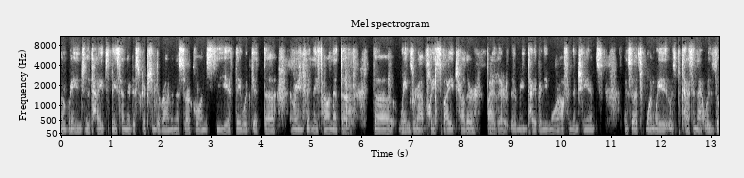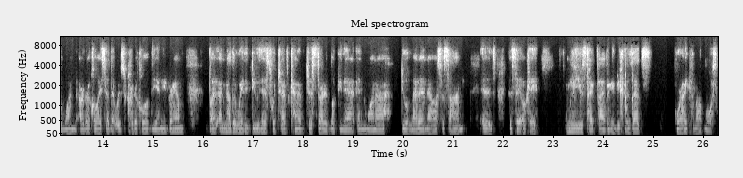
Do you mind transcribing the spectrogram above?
arrange the types based on their descriptions around in a circle and see if they would get the arrangement. And they found that the the wings were not placed by each other by their their main type any more often than chance. And so that's one way it was tested. That was the one article I said that was critical of the enneagram. But another way to do this, which I've kind of just started looking at and want to do a meta analysis on, is to say, okay, I'm going to use type five again because that's where I come out most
